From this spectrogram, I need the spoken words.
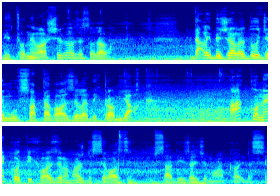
Nije to ni loše bilo za to doba. Da li bi želeo da uđem u sva ta vozila, da ih probam? Jak. Ako neko od tih vozila može da se vozi, sad izađemo ono kao i da se,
